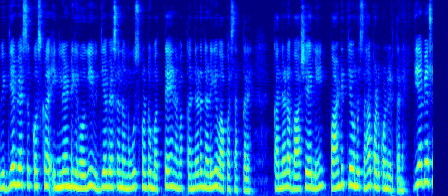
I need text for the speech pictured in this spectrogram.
ವಿದ್ಯಾಭ್ಯಾಸಕ್ಕೋಸ್ಕರ ಇಂಗ್ಲೆಂಡ್ಗೆ ಹೋಗಿ ವಿದ್ಯಾಭ್ಯಾಸನ ಮುಗಿಸ್ಕೊಂಡು ಮತ್ತೆ ನಮ್ಮ ಕನ್ನಡ ನಾಡಿಗೆ ವಾಪಸ್ ಆಗ್ತಾರೆ. ಕನ್ನಡ ಭಾಷೆಯಲ್ಲಿ ಪಾಂಡಿತ್ಯವನ್ನು ಸಹ ಪಡ್ಕೊಂಡಿರ್ತಾನೆ. ವಿದ್ಯಾಭ್ಯಾಸ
